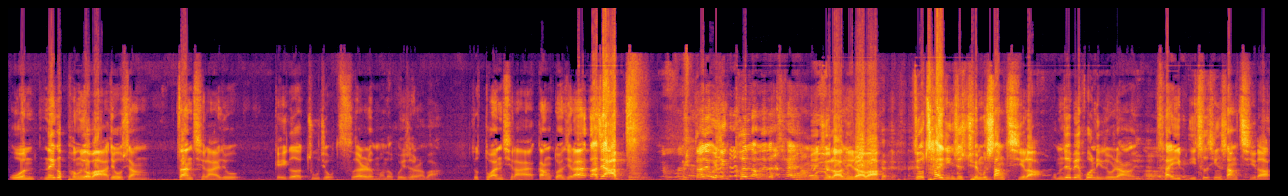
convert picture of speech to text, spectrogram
我那个朋友吧就想站起来就给一个祝酒词儿怎么的回事儿吧，就端起来，刚端起来，大家，噗大家就已经喷到那个菜上面去了，你知道吧？就菜已经是全部上齐了。我们这边婚礼就是这样，菜一一次性上齐的。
